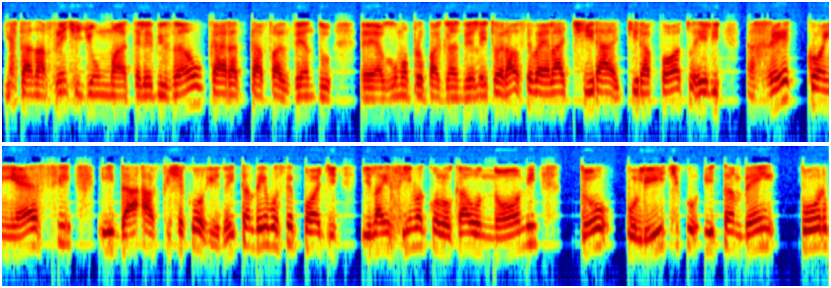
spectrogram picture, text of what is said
estar na frente de uma televisão, o cara está fazendo é, alguma propaganda eleitoral, você vai lá, tira, tira a foto, ele reconhece e dá a ficha corrida. E também você pode ir lá em cima, colocar o nome do político e também por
